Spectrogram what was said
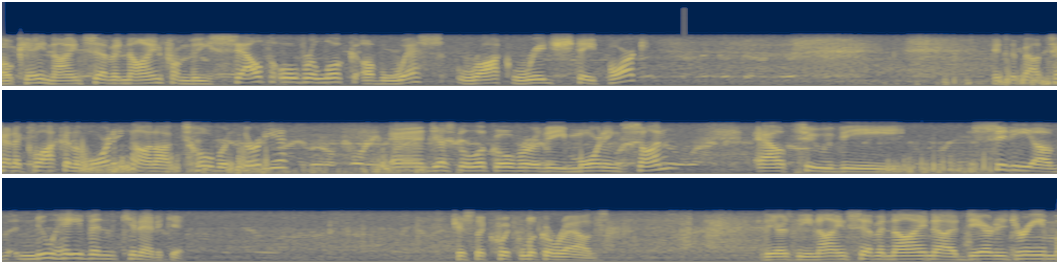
Okay, 979 from the south overlook of West Rock Ridge State Park. It's about 10 o'clock in the morning on October 30th, and just to look over the morning sun out to the city of New Haven, Connecticut. Just a quick look around. There's the 979 uh, Dare to Dream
